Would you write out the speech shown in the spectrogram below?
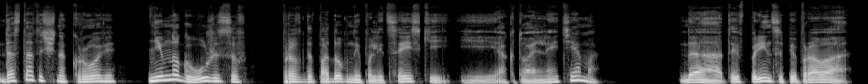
Достаточно крови, немного ужасов, правдоподобный полицейский и актуальная тема». «Да, ты в принципе права.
